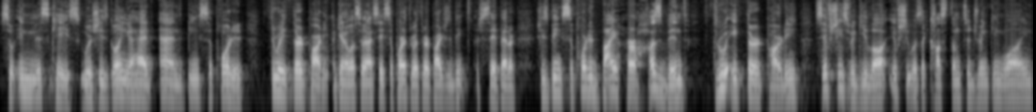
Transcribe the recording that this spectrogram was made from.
so in this case, where she's going ahead and being supported through a third party, again, also when I say supported through a third party, she's being, say it better, she's being supported by her husband through a third party. So if she's regila, if she was accustomed to drinking wine,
